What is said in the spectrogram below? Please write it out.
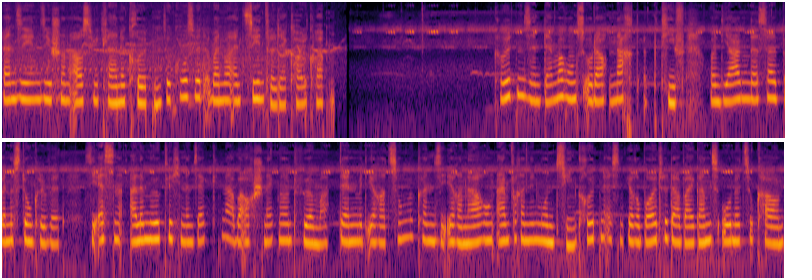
Dann sehen sie schon aus wie kleine Kröten. So groß wird aber nur ein Zehntel der Kaulquappen. Kröten sind dämmerungs- oder auch nachtaktiv und jagen deshalb, wenn es dunkel wird. Sie essen alle möglichen Insekten, aber auch Schnecken und Würmer. Denn mit ihrer Zunge können sie ihre Nahrung einfach in den Mund ziehen. Kröten essen ihre Beute dabei ganz ohne zu kauen,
